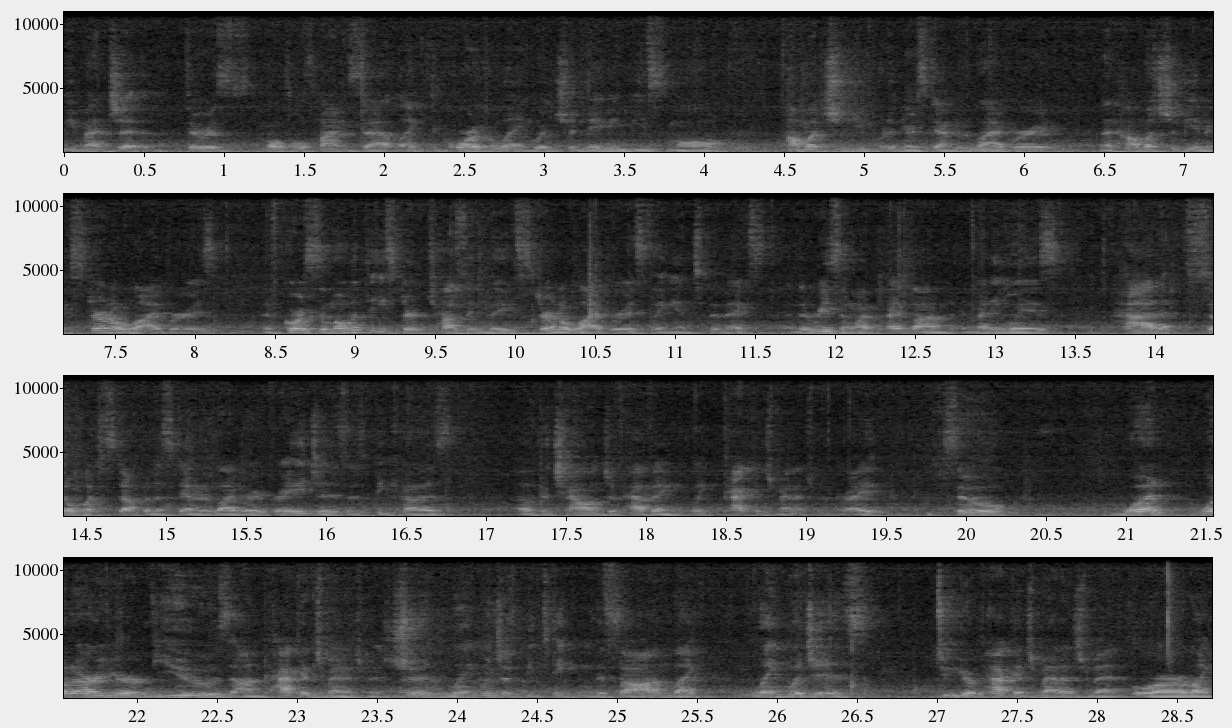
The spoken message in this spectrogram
we mentioned, there was multiple times that like the core of the language should maybe be small, how much should you put in your standard library, and how much should be in external libraries. And of course, the moment that you start tossing the external libraries thing into the mix, and the reason why Python in many ways had so much stuff in a standard library for ages is because of the challenge of having like package management, right? So what what are your views on package management? Should languages be taking this on? Like languages do your package management or like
